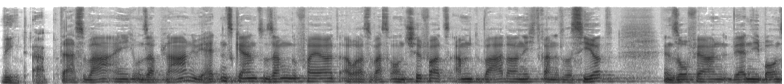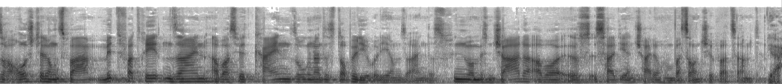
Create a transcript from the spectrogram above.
winkt ab. Das war eigentlich unser Plan. Wir hätten es gern zusammen gefeiert, aber das Wasser- und Schifffahrtsamt war da nicht dran interessiert. Insofern werden die bei unserer Ausstellung zwar mitvertreten sein, aber es wird kein sogenanntes Doppeljubiläum sein. Das finden wir ein bisschen schade, aber es ist halt die Entscheidung vom Wasser- und Schifffahrtsamt. Ja,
